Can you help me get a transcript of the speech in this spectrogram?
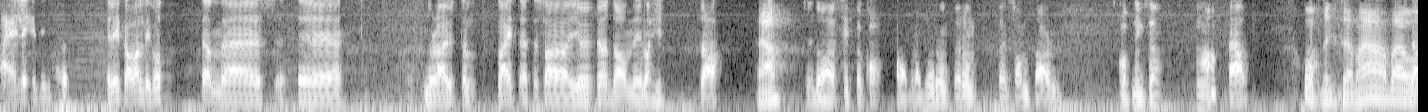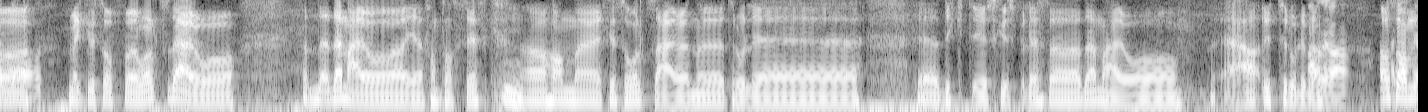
Nei, Jeg liker, jeg liker veldig godt den eh, eh, Når de er ute og leter etter så jødene i den hytta. Ja. Da sitter kameraet rundt og rundt den samtalen. Åpningsscenen. Ja, Åpningsscena, ja. Det er jo med Christopher Waltz. Det er jo den er jo eh, fantastisk. Mm. Han eh, Chris Waltz er jo en utrolig eh, dyktig skuespiller, så den er jo ja, utrolig bra. Ja, Og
